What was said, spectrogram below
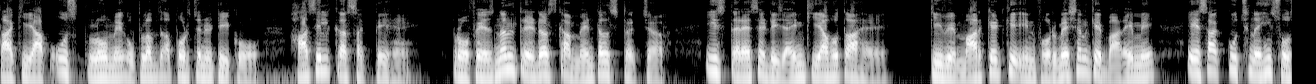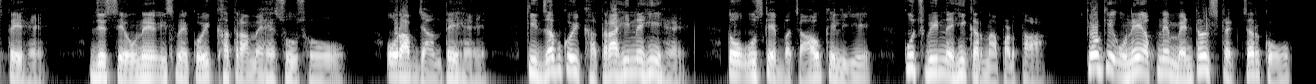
ताकि आप उस फ्लो में उपलब्ध अपॉर्चुनिटी को हासिल कर सकते हैं। प्रोफेशनल ट्रेडर्स का मेंटल स्ट्रक्चर इस तरह से डिज़ाइन किया होता है कि वे मार्केट की इंफॉर्मेशन के बारे में ऐसा कुछ नहीं सोचते हैं, जिससे उन्हें इसमें कोई खतरा महसूस हो। और आप जानते हैं कि जब कोई खतरा ही नहीं है तो उसके बचाव के लिए कुछ भी नहीं करना पड़ता, क्योंकि उन्हें अपने मेंटल स्ट्रक्चर को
